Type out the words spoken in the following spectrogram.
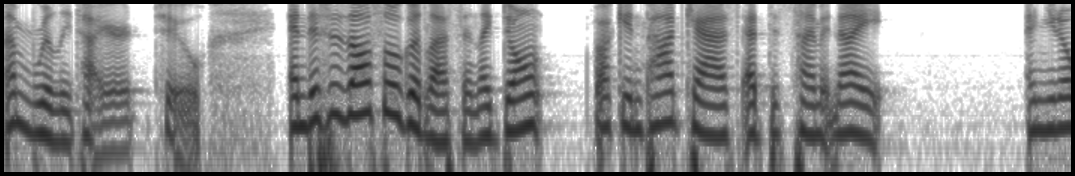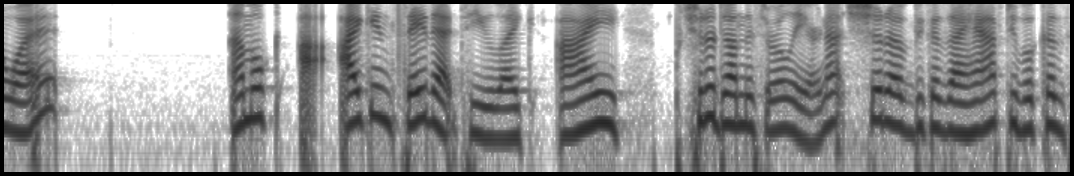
I'm really tired too. And this is also a good lesson. Like, don't fucking podcast at this time at night. And you know what? I'm okay. I can say that to you. Like, I should have done this earlier. Not should have because I have to, because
